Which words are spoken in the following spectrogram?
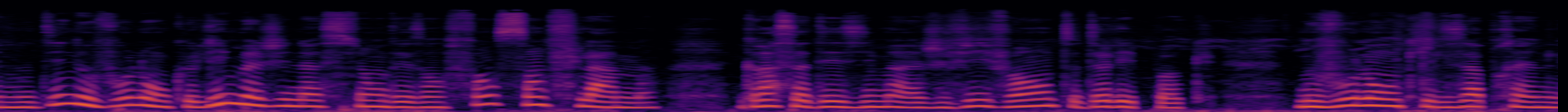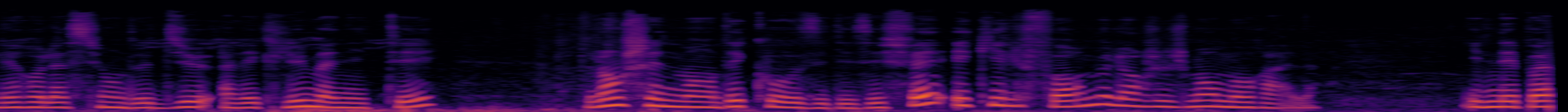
Elle nous dit Nous voulons que l'imagination des enfants s'enflamme grâce à des images vivantes de l'époque. Nous voulons qu'ils apprennent les relations de Dieu avec l'humanité, l'enchaînement des causes et des effets, et qu'ils forment leur jugement moral. Il n'est pas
